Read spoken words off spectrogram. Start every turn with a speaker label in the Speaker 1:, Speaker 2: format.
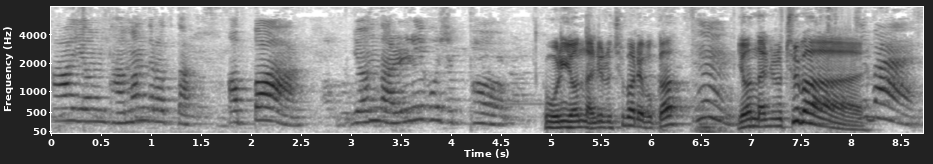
Speaker 1: 아, 연 다 만들었다. 아빠, 연 날리고 싶어.
Speaker 2: 그럼 우리 연 난리로 출발해볼까?
Speaker 1: 응,
Speaker 2: 연 난리로 출발!
Speaker 1: 출발.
